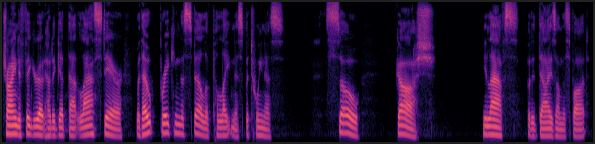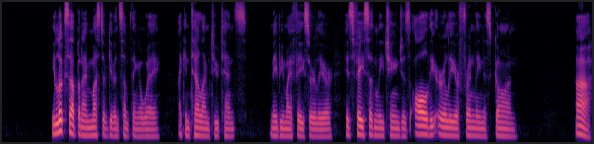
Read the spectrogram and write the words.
trying to figure out how to get that last stare without breaking the spell of politeness between us. So, gosh. He laughs, but it dies on the spot. He looks up, and I must have given something away. I can tell I'm too tense. Maybe my face earlier. His face suddenly changes, all the earlier friendliness gone. Ah,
